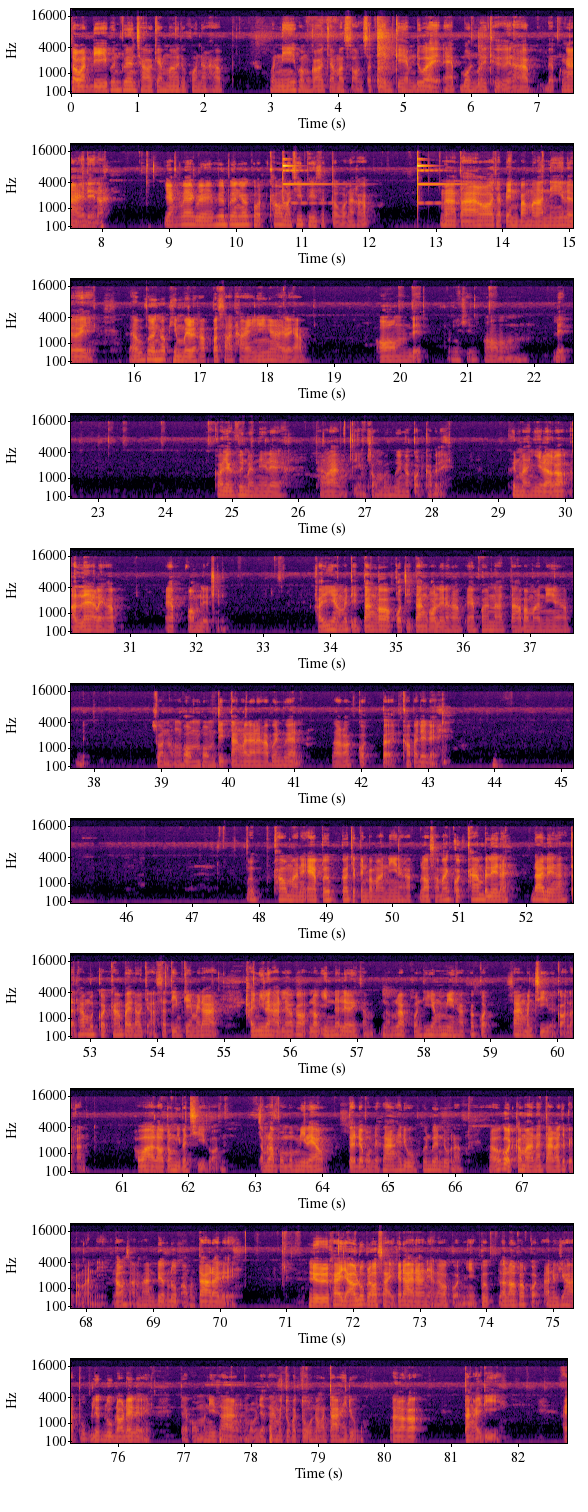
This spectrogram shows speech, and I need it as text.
สวัสดีเพื่อนๆชาวแกมเมอร์ทุกคนนะครับ วันนี้ผมก็จะมาสอนสตรีมเกมด้วยแอปบนมือถือนะครับ แบบง่ายเลยนะ อย่างแรกเลยเพื่อนๆก็กดเข้ามาที่ Play Store นะครับ หน้าตาก็จะเป็นประมาณนี้เลย แล้วเพื่อนก็พิมพ์ไปเลยครับ ภาษาไทยง่าย ๆเลยครับออมเล็ดไม่คิดออมเล็ดก็จะขึ้นแบบนี้เลยทางล่างสีส้มเพื่อนๆก็กดเข้าไปเลย ขึ้นมาอย่างนี้แล้วก็อันแรกเลยครับ แอปออมเล็ตใครที่ยังไม่ติดตั้งก็กดติดตั้งก่อนเลยนะครับ แอปหน้าตาประมาณนี้นะครับ ส่วนของผมผมติดตั้งไว้แล้วนะครับ เพื่อนๆเราก็กดเปิดเข้าไปได้เลยปึ๊บเข้ามาในแอปปุ๊บก็จะเป็นประมาณนี้นะครับ เราสามารถกดข้ามไปเลยนะ ได้เลยนะ แต่ถ้ามุดกดข้ามไปเราจะสตรีมเกมไม่ได้ ใครมีรหัสแล้วก็ล็อกอินได้เลยสำสำหรับคนที่ยังไม่มีนะครับ ก็กด สร้างบัญชีไปก่อนละกัน เพราะว่าเราต้องมีบัญชีก่อนสำหรับผมผมมีแล้ว แต่เดี๋ยวผมจะสร้างให้ดูเพื่อนๆดูนะครับเราก็กดเข้ามาหน้าตาก็จะเป็นประมาณนี้ เราก็สามารถเลือกรูปเอาคนต้าได้เลย หรือใครจะเอารูปเราใส่ก็ได้นะเนี่ยเราก็กดนี้ปุ๊บแล้วเราก็กดอนุญาตปุ๊บเลือกรูปเราได้เลย แต่ผมมันนี่สร้างผมจะสร้างเป็นตัวการ์ตูนน้องอันต้าให้ดู แล้วเราก็ตั้ง ID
